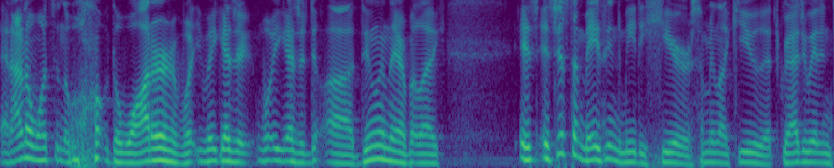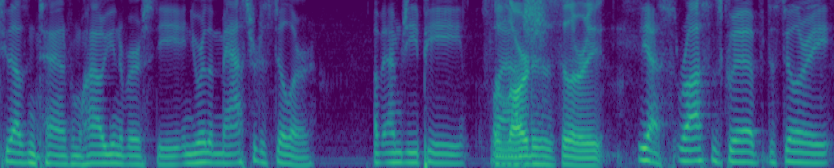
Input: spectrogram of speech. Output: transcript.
and I don't know what's in the wa- the water, what you guys are what you guys are do, uh, doing there, but like, it's it's just amazing to me to hear somebody like you that graduated in 2010 from Ohio University, and you're the master distiller of MGP The largest distillery. yes Ross and Squibb Distillery,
